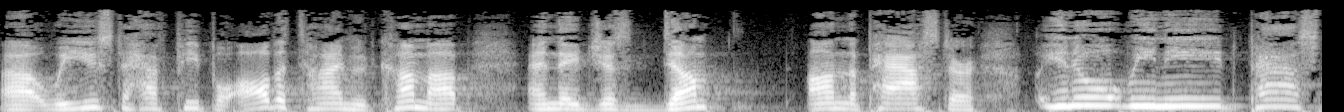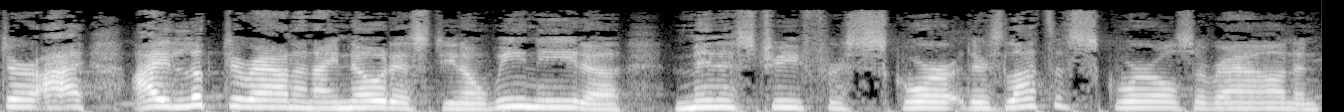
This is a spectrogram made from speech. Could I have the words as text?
uh, we used to have people all the time who'd come up and they just dump on the pastor. You know what we need, pastor? I, I looked around and I noticed, you know, we need a ministry for squirrel. There's lots of squirrels around and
